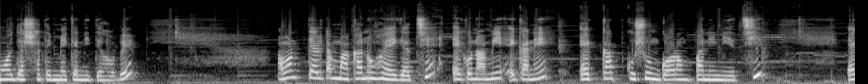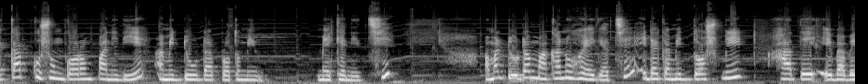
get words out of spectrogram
ময়দার সাথে মেখে নিতে হবে। আমার তেলটা মাখানো হয়ে গেছে। এখন আমি এখানে এক কাপ কুসুম গরম পানি নিয়েছি। এক কাপ কুসুম গরম পানি দিয়ে আমি ডোটা প্রথমে মেখে নিচ্ছি। আমার ডোটা মাখানো হয়ে গেছে। এটাকে আমি দশ মিনিট হাতে এভাবে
